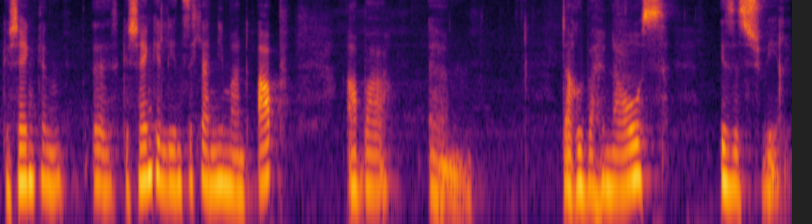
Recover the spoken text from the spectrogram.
Geschenken, äh, Geschenke lehnt sicher niemand ab, aber ähm, darüber hinaus ist es schwierig.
